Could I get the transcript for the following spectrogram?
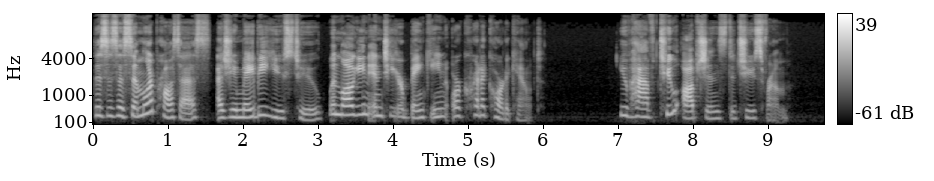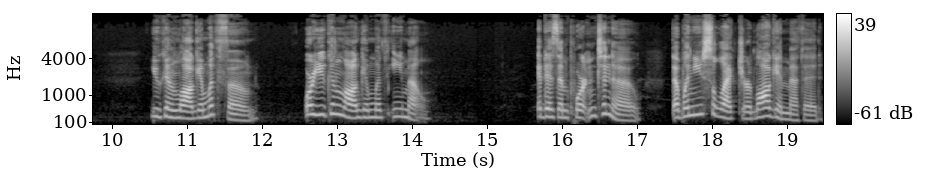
This is a similar process as you may be used to when logging into your banking or credit card account. You have two options to choose from. You can log in with phone, or you can log in with email. It is important to know that when you select your login method,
